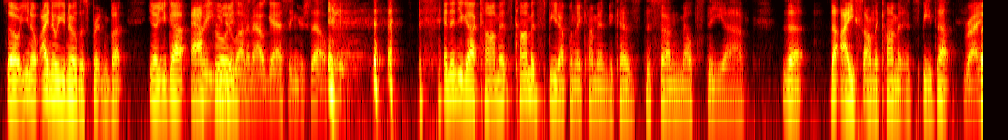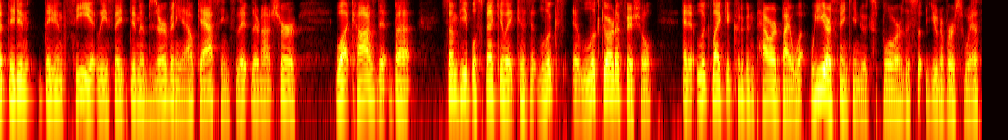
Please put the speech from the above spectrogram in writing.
So you know, I know you know this, Britain, but you know you got You asteroids. do a lot of outgassing yourself. and then you got comets. Comets speed up when they come in because the sun melts the uh, the the ice on the comet. It speeds up, right? but they didn't they didn't see at least they didn't observe any outgassing, so they, they're not sure what caused it. But some people speculate because it looks it looked artificial. And it looked like it could have been powered by what we are thinking to explore the s- universe with,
